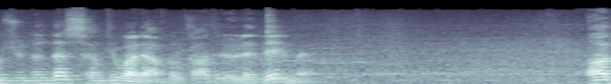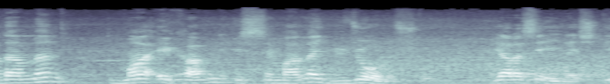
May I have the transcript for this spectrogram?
vücudunda sıkıntı vardı Abdülkadir öyle değil mi? Adamın ma-i kafin istimalına gücü oluştu. Yarası iyileşti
